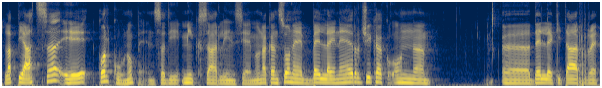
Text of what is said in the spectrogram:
la piazza e qualcuno pensa di mixarli insieme. Una canzone bella energica con uh, delle chitarre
